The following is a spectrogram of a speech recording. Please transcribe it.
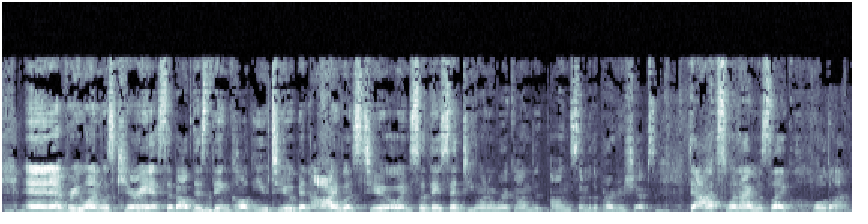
mm-hmm. and everyone was curious about this thing called YouTube, and I was too. And so they said, "Do you want to work on the, on some of the partnerships?" Mm-hmm. That's when I was like, "Hold on."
